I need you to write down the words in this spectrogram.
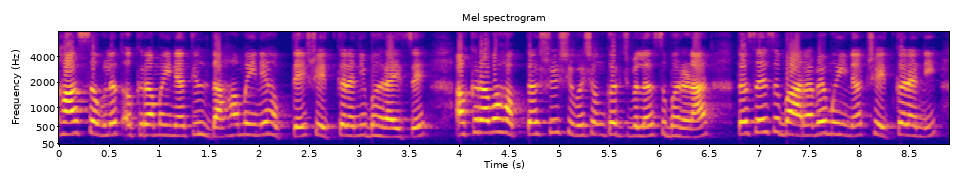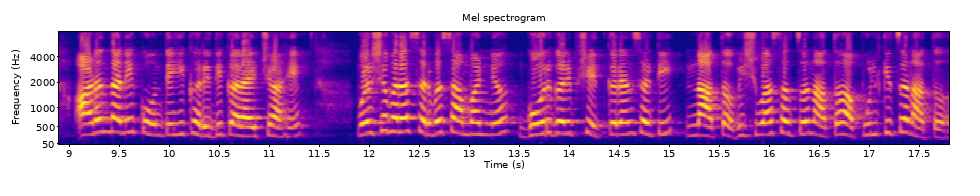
खास सवलत अकरा महिन्यातील दहा महिने हप्ते शेतकऱ्यांनी भरायचे. अकरावा हप्ता श्री शिवशंकर ज्वेलर्स भरणार. तसेच बाराव्या महिन्यात शेतकऱ्यांनी आनंदाने कोणतेही खरेदी करायचे आहे. वर्षभरात सर्वसामान्य गोरगरीब शेतकऱ्यांसाठी नातं विश्वासाचं नातं आपुलकीचं नातं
